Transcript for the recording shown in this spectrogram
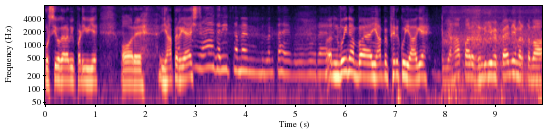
कुर्सी वगैरह भी पड़ी हुई है और यहाँ पे रिहाइश गरीब समय लगता है वही ना यहाँ पे फिर कोई आ गया। यहाँ पर ज़िंदगी में पहली मरतबा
